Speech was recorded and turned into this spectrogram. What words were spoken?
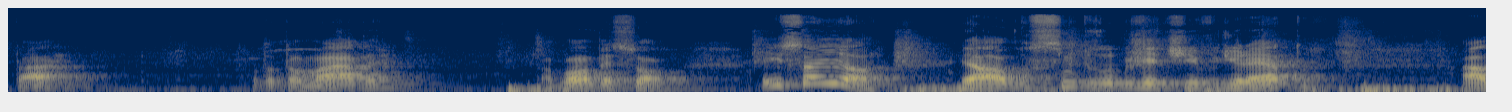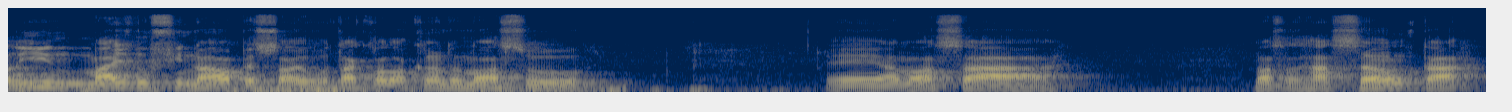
tá? Outra tomada, tá bom, pessoal? É isso aí, ó. É algo simples, objetivo, direto. Ali, mais no final, pessoal, eu vou estar tá colocando o nosso... É, a nossa... Nossa ração, tá?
